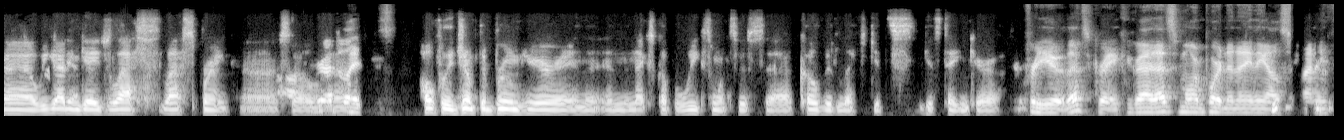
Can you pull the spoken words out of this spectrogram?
Uh, we got engaged last last spring. Uh, oh, so congratulations. hopefully, jump the broom here in the in the next couple weeks once this COVID lift gets gets taken care of. For you, that's great. Congrats. That's more important than anything else. finding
